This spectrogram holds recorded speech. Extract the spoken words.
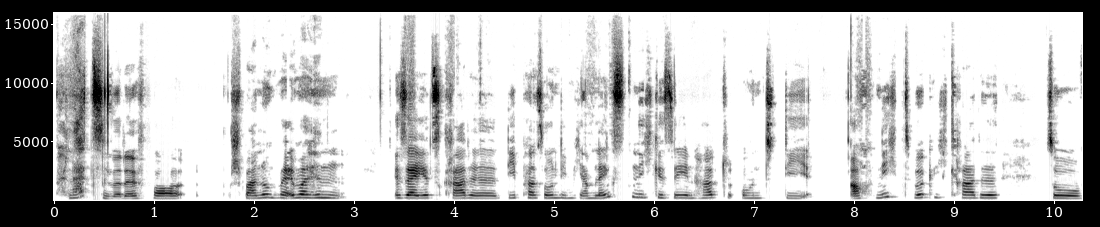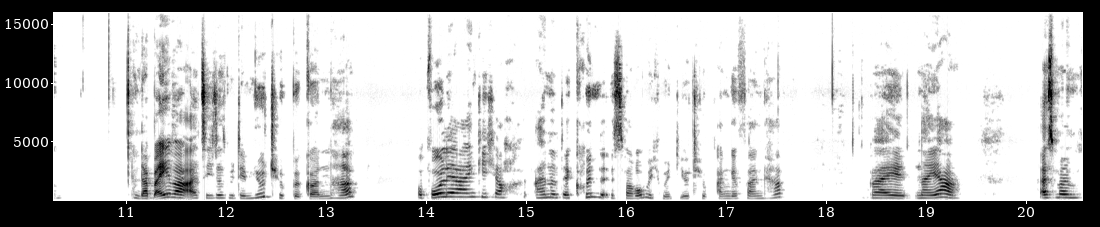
platzen würde vor Spannung, weil immerhin ist er jetzt gerade die Person, die mich am längsten nicht gesehen hat und die auch nicht wirklich gerade so dabei war, als ich das mit dem YouTube begonnen habe. Obwohl er eigentlich auch einer der Gründe ist, warum ich mit YouTube angefangen habe. Weil, naja, als mein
